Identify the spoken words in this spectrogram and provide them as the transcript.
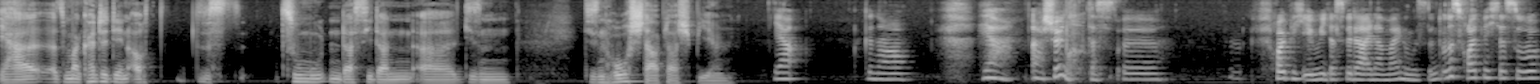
ja, also man könnte denen auch das zumuten, dass sie dann äh, diesen, diesen Hochstapler spielen. Ja, genau. Ja, ah, schön. Das äh, freut mich irgendwie, dass wir da einer Meinung sind. Und es freut mich, dass du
